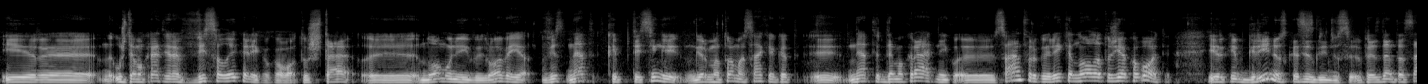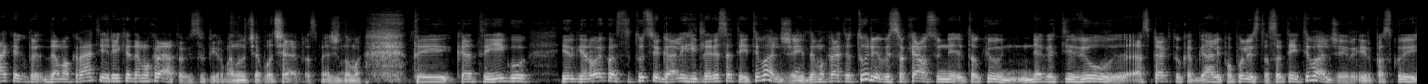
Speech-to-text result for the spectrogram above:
Ir e, už demokratiją yra visą laiką reikia kovot už tą e, nuomonių įvairovę vis net kaip teisingai gerbiama toma sakė kad e, net ir demokratinėj santvarkoj reikia nuolat už ją kovoti. Ir kaip grinius kazys grinius prezidentas sakė demokratijai reikia demokrato visų pirma. Nu čia plačiąja prasme žinoma. Tai kad jeigu ir geroj konstitucijoj gali hitleris ateit į valdžią ir demokratija turi visokiausių ne tokių negatyvių aspektų kad gali populistas ateit į valdžią ir ir paskui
